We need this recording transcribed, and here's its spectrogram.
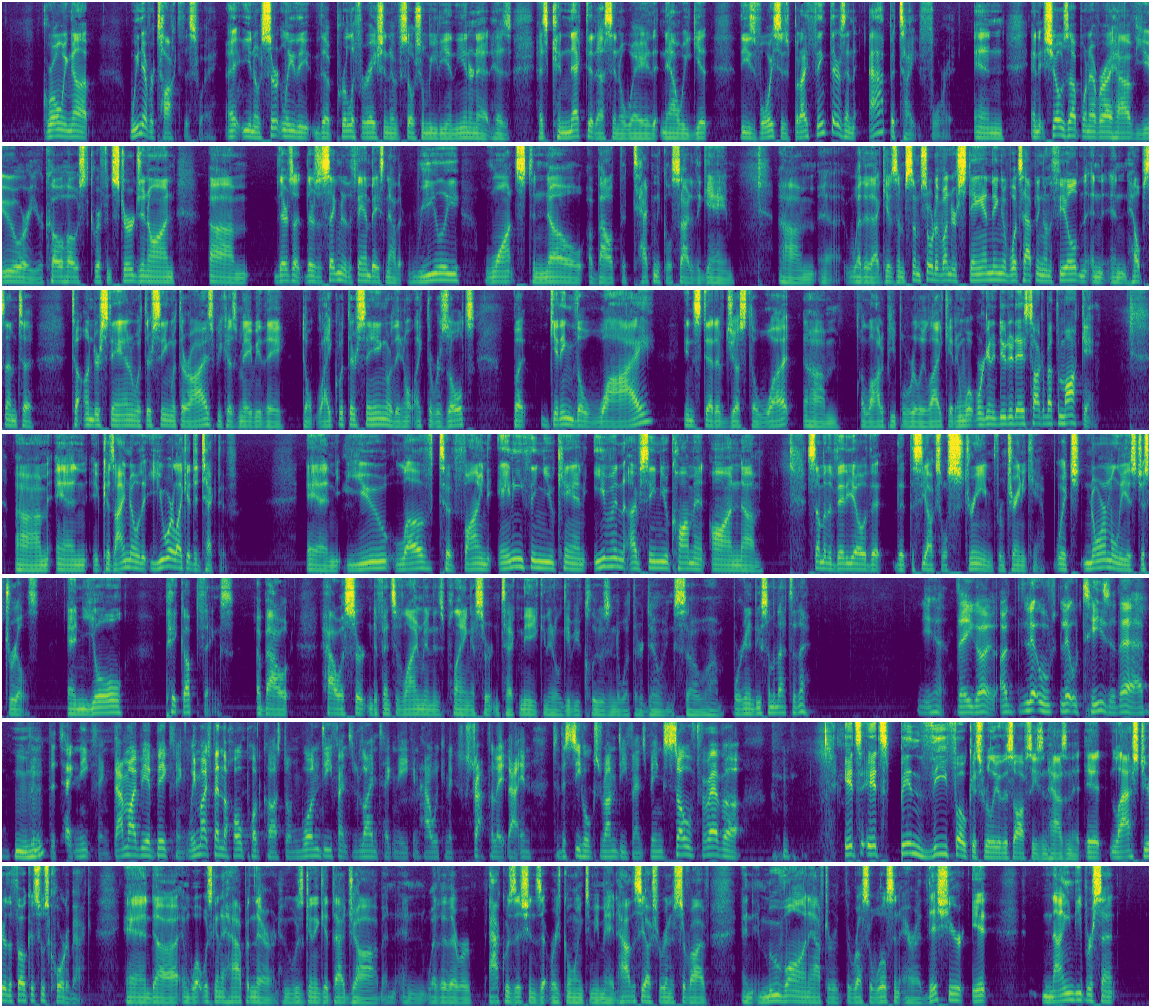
growing up we never talked this way. I, you know, certainly the the proliferation of social media and the internet has has connected us in a way that now we get these voices. But I think there's an appetite for it, and and it shows up whenever I have you or your co-host Griffin Sturgeon on. Um, there's a there's a segment of the fan base now that really wants to know about the technical side of the game um, uh, whether that gives them some sort of understanding of what's happening on the field and, and, and, helps them to to understand what they're seeing with their eyes because maybe they don't like what they're seeing or they don't like the results. But getting the why instead of just the what, um, a lot of people really like it. And what we're going to do today is talk about the mock game. Um, and because I know that you are like a detective and you love to find anything you can. Even I've seen you comment on um, some of the video that that the Seahawks will stream from training camp, which normally is just drills, and you'll pick up things about how a certain defensive lineman is playing a certain technique, and it'll give you clues into what they're doing. So um, we're going to do some of that today. Yeah, there you go. A little little teaser there. Mm-hmm. The, the, technique thing that might be a big thing. We might spend the whole podcast on one defensive line technique and how we can extrapolate that into the Seahawks run defense being solved forever. It's it's been the focus really of this offseason, hasn't it? It last year the focus was quarterback and uh, and what was going to happen there and who was going to get that job and and whether there were acquisitions that were going to be made, how the Seahawks were going to survive and, and move on after the Russell Wilson era. This year, it ninety percent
